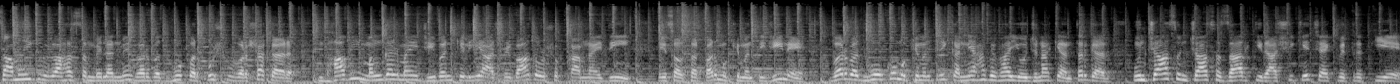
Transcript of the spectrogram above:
सामूहिक विवाह सम्मेलन में वर वधुओं पर पुष्प वर्षा कर भावी मंगलमय जीवन के लिए आशीर्वाद और शुभकामनाएँ दी। इस अवसर पर मुख्यमंत्री जी ने वर वधुओं को मुख्यमंत्री कन्या विवाह योजना के अंतर्गत उनचास उनचास हज़ार की राशि के चेक वितरित किए।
